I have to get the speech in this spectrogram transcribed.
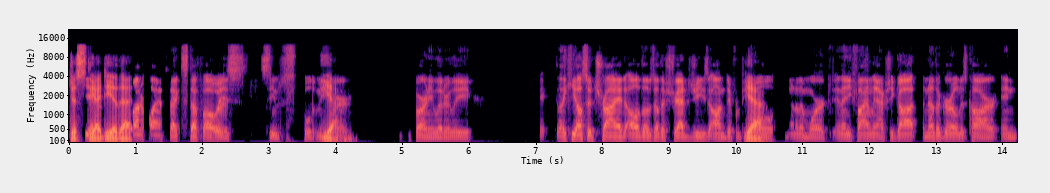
Just yeah, the idea that butterfly effect stuff always seems cool to me. Yeah, Barney literally, like, he also tried all those other strategies on different people. Yeah. None of them worked, and then he finally actually got another girl in his car, and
